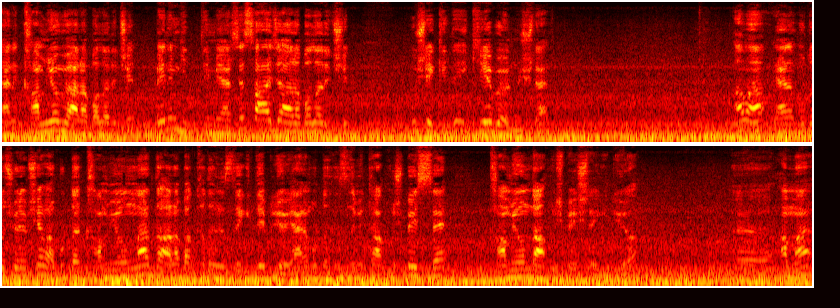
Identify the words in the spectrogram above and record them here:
yani kamyon ve arabalar için. Benim gittiğim yerse sadece arabalar için. Bu şekilde ikiye bölmüşler. Ama yani burada şöyle bir şey var. Burada kamyonlar da araba kadar hızlı gidebiliyor. Yani burada hız limiti 65 ise kamyon da 65 ile gidiyor. Ee, ama e,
